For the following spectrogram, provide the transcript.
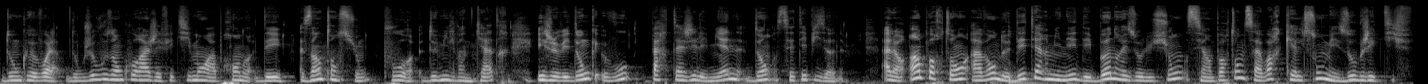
Donc euh, voilà, donc je vous encourage effectivement à prendre des intentions pour 2024, et je vais donc vous partager les miennes dans cet épisode. Alors important, avant de déterminer des bonnes résolutions, c'est important de savoir quels sont mes objectifs.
